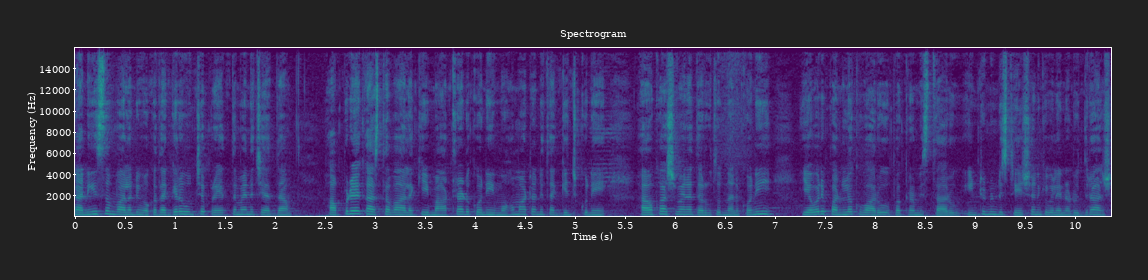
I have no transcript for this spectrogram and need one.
కనీసం వాళ్ళని ఒక దగ్గర ఉంచే ప్రయత్నమైనా చేద్దాం. అప్పుడే కాస్త వాళ్ళకి మాట్లాడుకొని మొహమాటాన్ని తగ్గించుకునే అవకాశమైనా దొరుకుతుందనుకొని ఎవరి పనులకు వారు ఉపక్రమిస్తారు. ఇంటి నుండి స్టేషన్కి వెళ్ళిన రుద్రాష్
